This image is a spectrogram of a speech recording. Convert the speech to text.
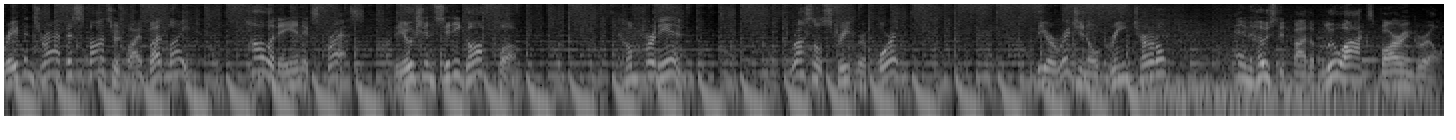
Ravens Rap is sponsored by Bud Light, Holiday Inn Express, the Ocean City Golf Club, Comfort Inn, Russell Street Report, the original Green Turtle, and hosted by the Blue Ox Bar and Grill.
